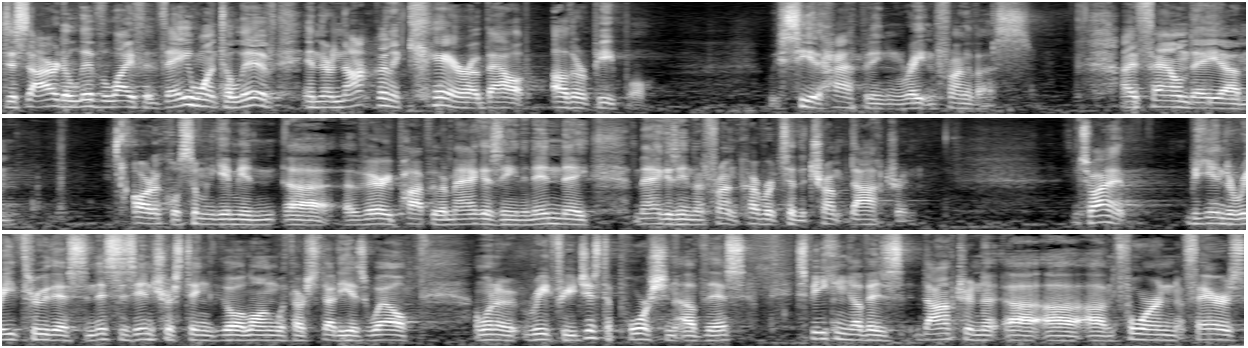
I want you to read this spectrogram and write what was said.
desire to live the life that they want to live, and they're not going to care about other people. We see it happening right in front of us. I found a um, article someone gave me in uh, a very popular magazine, and in the magazine, the front cover, it said the Trump Doctrine. And so I begin to read through this, and this is interesting to go along with our study as well. I want to read for you just a portion of this. Speaking of his doctrine uh, uh, on foreign affairs,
